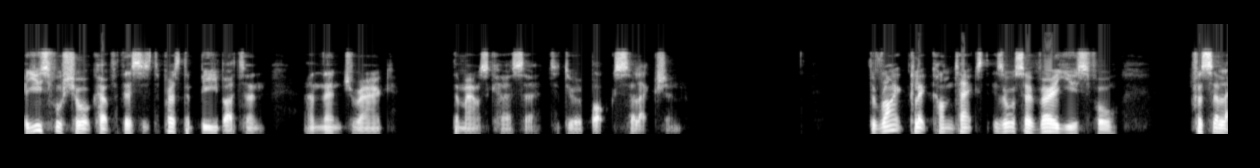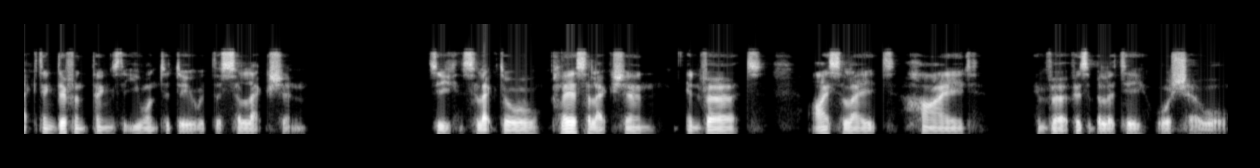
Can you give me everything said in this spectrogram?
A useful shortcut for this is to press the B button and then drag the mouse cursor to do a box selection. The right-click context is also very useful for selecting different things that you want to do with the selection. So you can select all, clear selection, invert, isolate, hide, invert visibility, or show all.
